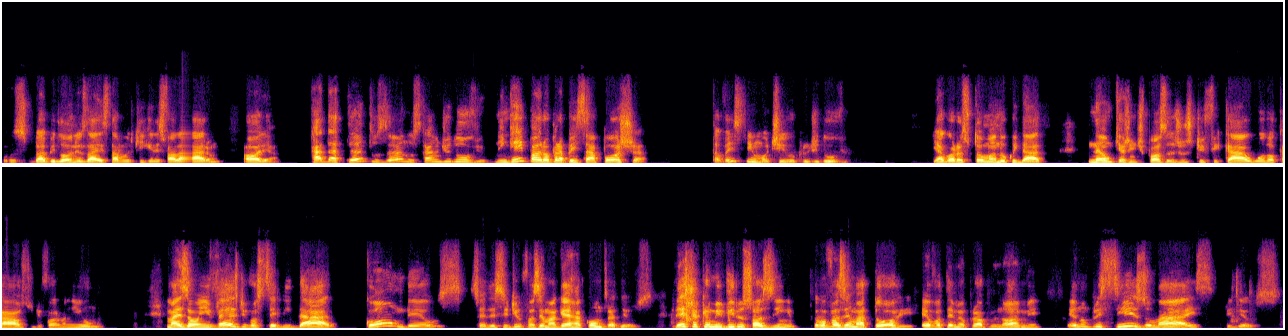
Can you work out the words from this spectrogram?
os babilônios lá estavam, o que, que eles falaram? Olha, cada tantos anos cai um dilúvio. Ninguém parou para pensar, poxa, talvez tenha um motivo para o dilúvio. E agora tomando cuidado. Não que a gente possa justificar o holocausto de forma nenhuma. Mas ao invés de você lidar com Deus, você decidiu fazer uma guerra contra Deus. Deixa que eu me viro sozinho. Eu vou fazer uma torre, eu vou ter meu próprio nome, eu não preciso mais de Deus.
